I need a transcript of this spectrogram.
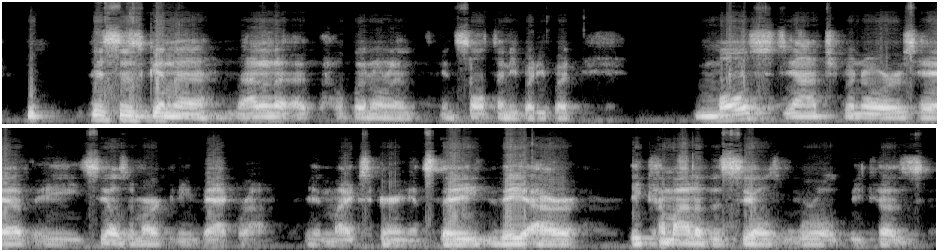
this is gonna. I don't know. I hope I don't insult anybody, but most entrepreneurs have a sales and marketing background. In my experience, they they are they come out of the sales world because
